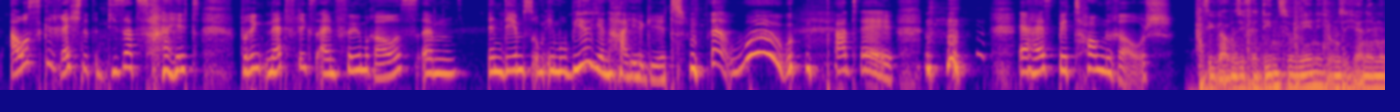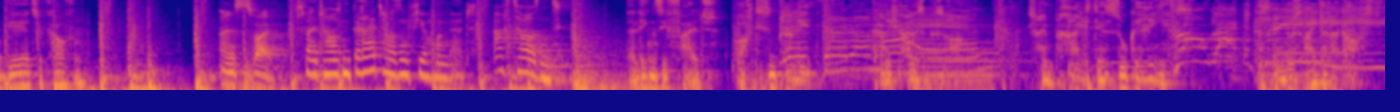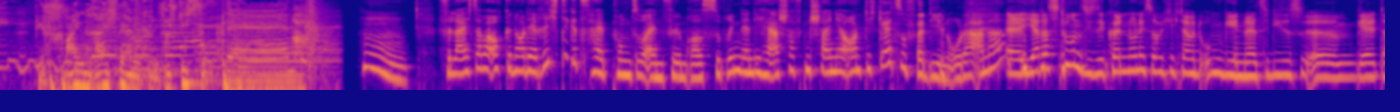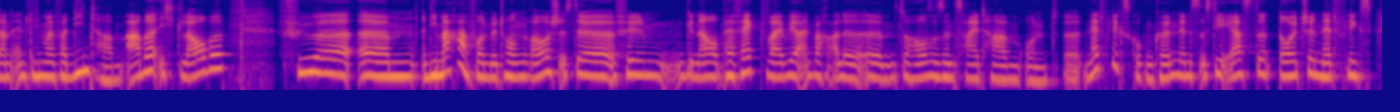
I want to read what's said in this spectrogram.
Ausgerechnet in dieser Zeit bringt Netflix einen Film raus, ähm, in dem es um Immobilienhaie geht. Woo! Partei. er heißt Betonrausch. Sie glauben, Sie verdienen zu wenig, um sich eine Immobilie zu kaufen? Eins, zwei. 2000, 3400. 8000. Da liegen Sie falsch. Auf diesem Planeten kann ich alles besorgen. Zu einem Preis, der so gering ist, dass wenn du es weiterverkaufst, wir schweinereich werden können. Verstehst du? Hm, vielleicht aber auch genau der richtige Zeitpunkt, so einen Film rauszubringen, denn die Herrschaften scheinen ja ordentlich Geld zu verdienen, oder Anna? äh, ja, das tun sie. Sie können nur nicht so richtig damit umgehen, weil sie dieses ähm, Geld dann endlich mal verdient haben. Aber ich glaube, für ähm, die Macher von Betonrausch ist der Film genau perfekt, weil wir einfach alle ähm, zu Hause sind, Zeit haben und äh, Netflix gucken können. Denn es ist die erste deutsche Netflix-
